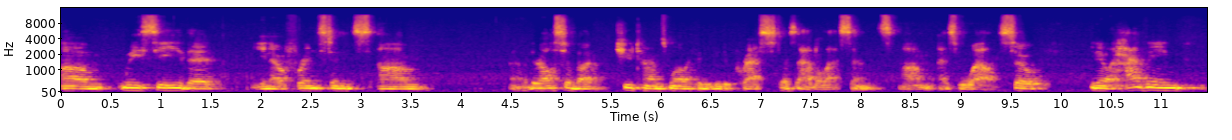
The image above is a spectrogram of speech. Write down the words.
Um, we see that, you know, for instance, um, uh, they're also about two times more likely to be depressed as adolescents um, as well. So, you know, having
